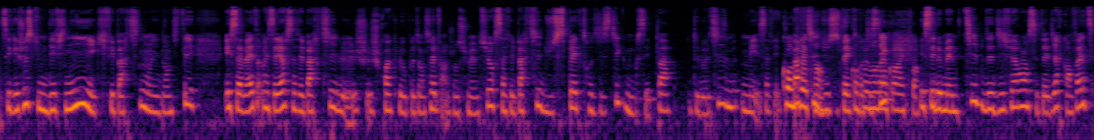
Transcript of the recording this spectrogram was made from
C'est quelque chose qui me définit et qui fait partie de mon identité. Et ça va être, mais c'est-à-dire ça fait partie, le, je, crois que le potentiel, enfin j'en suis même sûre, ça fait partie du spectre autistique, donc c'est pas de l'autisme, mais ça fait partie du spectre autistique. Et c'est le même type de différence, c'est-à-dire qu'en fait,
